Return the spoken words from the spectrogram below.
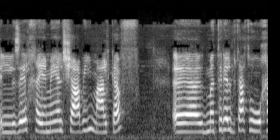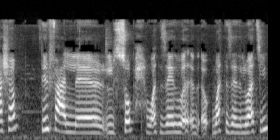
اللي زي الخيامية الشعبي مع الكف. آه، ال material بتاعته خشب. تنفع ال- الصبح وقت زي وقت زي دلوقتي.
